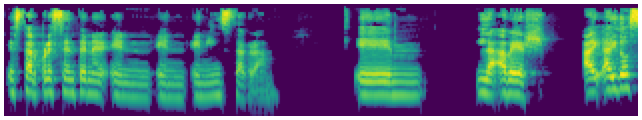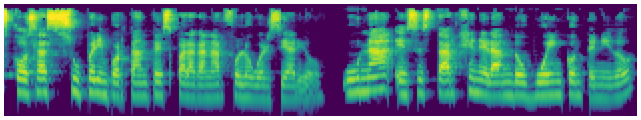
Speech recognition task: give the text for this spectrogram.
estar presente en, Instagram. Em, a ver, hay, hay, dos cosas súper importantes para ganar followers diario. Una es estar generando buen contenido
